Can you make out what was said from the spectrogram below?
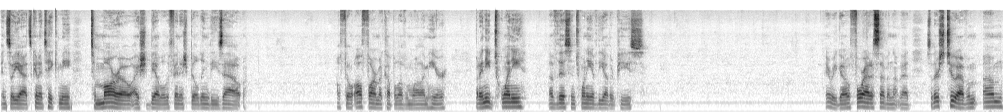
and so, yeah, it's going to take me tomorrow. I should be able to finish building these out. I'll fill, I'll farm a couple of them while I'm here. But I need 20 of this and 20 of the other piece. There we go. Four out of seven, not bad. So there's two of them. Um,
